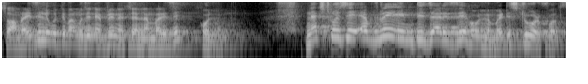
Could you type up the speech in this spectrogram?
সো আমরা ইজিলি করতে পারব যে every natural number is a whole number next কইছে every integer is a whole number it is true or false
